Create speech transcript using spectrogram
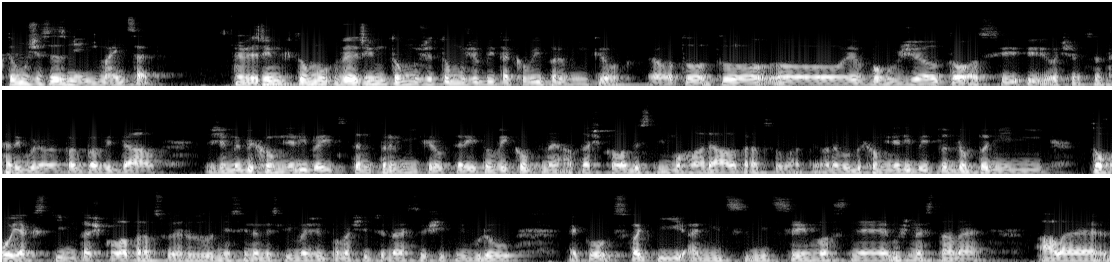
K tomu, že se změní mindset? Věřím, k tomu, věřím tomu, že to může být takový první krok. Jo? To, to je bohužel to asi, i o čem se tady budeme pak bavit dál, že my bychom měli být ten první krok, který to vykopne a ta škola by s tím mohla dál pracovat. Jo? Nebo bychom měli být to doplnění toho, jak s tím ta škola pracuje. Rozhodně si nemyslíme, že po naší přednášce všichni budou jako svatí a nic, nic si jim vlastně už nestane ale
